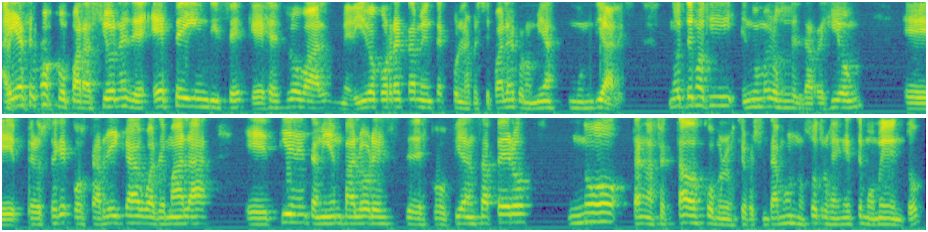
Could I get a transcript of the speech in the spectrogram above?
ahí hacemos comparaciones de este índice, que es el global, medido correctamente con las principales economías mundiales. No tengo aquí números de la región, eh, pero sé que Costa Rica, Guatemala eh, tienen también valores de desconfianza, pero no tan afectados como los que presentamos nosotros en este momento,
